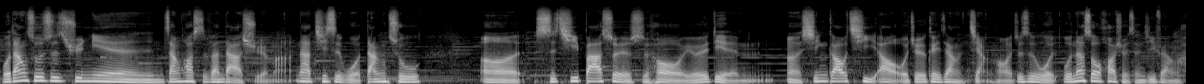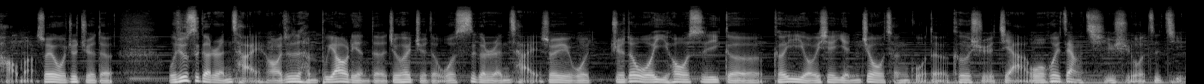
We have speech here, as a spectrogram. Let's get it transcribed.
我当初是去念彰化师范大学嘛。那其实我当初呃十七八岁的时候，有一点呃心高气傲，我觉得可以这样讲哈，就是我我那时候化学成绩非常好嘛，所以我就觉得。我就是个人才，哈，就是很不要脸的，就会觉得我是个人才，所以我觉得我以后是一个可以有一些研究成果的科学家，我会这样期许我自己。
